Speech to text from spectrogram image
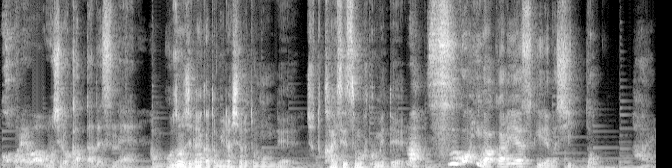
これは面白かったですね。ご存知ない方もいらっしゃると思うんで、ちょっと解説も含めて。まあ、すごいわかりやすく言えば嫉妬は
